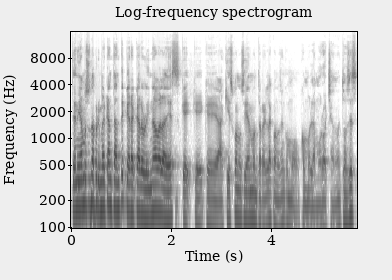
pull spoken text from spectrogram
Teníamos una primer cantante que era Carolina Valadez, que, que, que aquí es conocida en Monterrey, la conocen como, como La Morocha, ¿no? Entonces,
